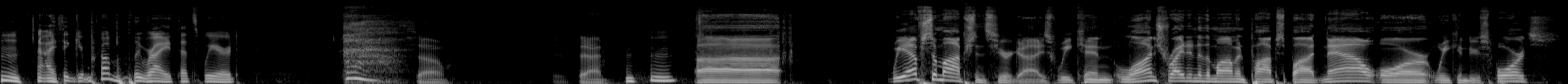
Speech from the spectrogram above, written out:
Hmm, I think you're probably right. That's weird. So there's that. Mhm. Uh, we have some options here, guys. We can launch right into the mom and pop spot now, or we can do sports.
